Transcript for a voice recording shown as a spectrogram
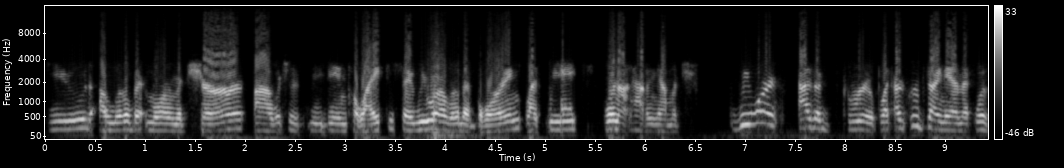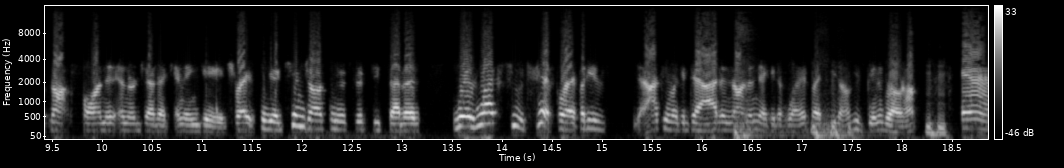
skewed a little bit more mature, uh, which is me being polite to say we were a little bit boring. Like we were not having that much we weren't as a group like our group dynamic was not fun and energetic and engaged, right? So we had Kim Johnson who's 57, with Lex who's hip, right? But he's acting like a dad and not in a negative way, but you know he's being a grown up. Mm-hmm. And,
